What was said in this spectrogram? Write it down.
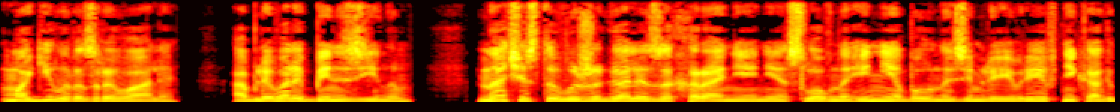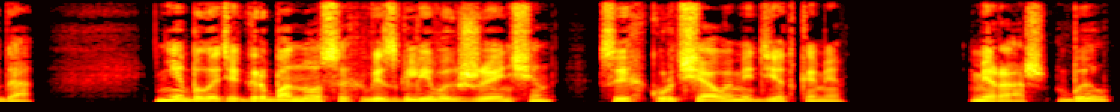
Могилы разрывали, обливали бензином, начисто выжигали захоронения, словно и не было на земле евреев никогда. Не было этих горбоносых, визгливых женщин с их курчавыми детками. Мираж был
